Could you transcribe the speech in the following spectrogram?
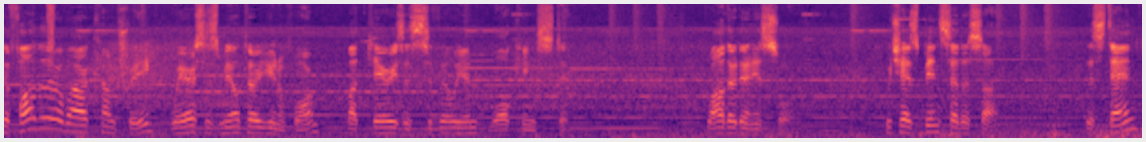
The father of our country wears his military uniform but carries a civilian walking stick rather than his sword, which has been set aside. The stand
